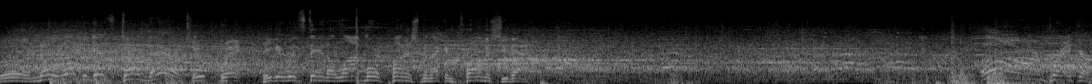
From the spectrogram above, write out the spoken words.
No luck against Dunne there. Too quick. He can withstand a lot more punishment, I can promise you that. Arm breaker.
